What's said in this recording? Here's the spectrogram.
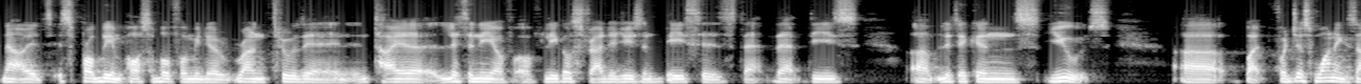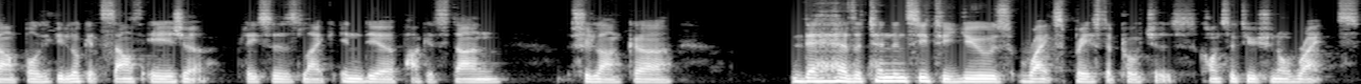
Now, it's, it's probably impossible for me to run through the entire litany of, of legal strategies and bases that, that these uh, litigants use. Uh, but for just one example, if you look at South Asia, places like India, Pakistan, Sri Lanka, there has a tendency to use rights based approaches, constitutional rights.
